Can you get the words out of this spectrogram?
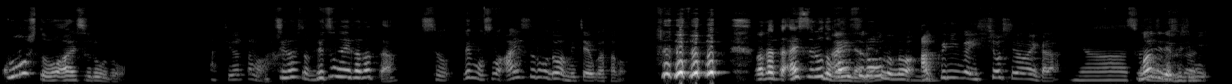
この人はアイスロード？あ、違ったわ。違う人、別の映画だった？そう。でもそのアイスロードはめっちゃ良かったの。わかった。アイスロードもいアイいんだ、ね。スロードの悪人が一生死なないから。いやー、マジで不死身。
